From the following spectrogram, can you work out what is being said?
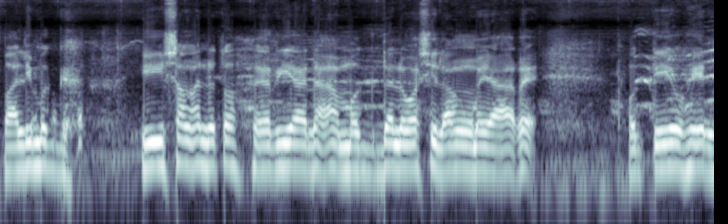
Bali mag iisang ano to area na magdalawa silang mayari. Magtiyuhin.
